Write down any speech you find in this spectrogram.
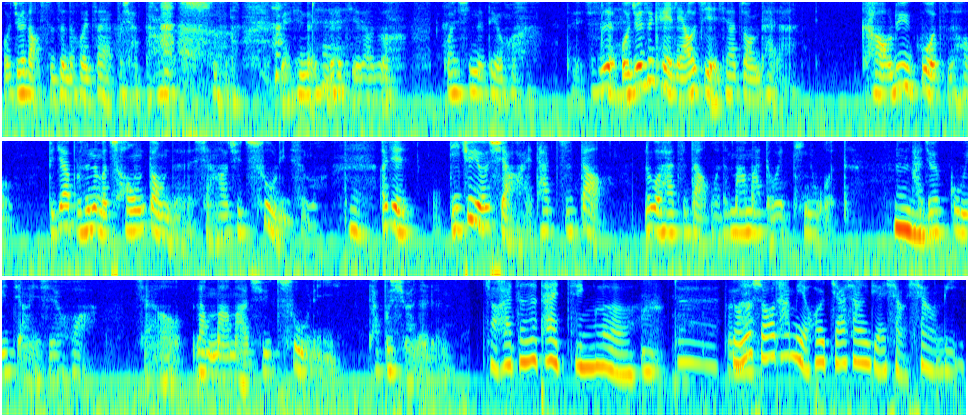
我觉得老师真的会再也不想当老师了。每天都一直在接到这种关心的电话，对，就是我觉得是可以了解一下状态啦。考虑过之后，比较不是那么冲动的想要去处理什么，对，而且的确有小孩，他知道，如果他知道我的妈妈都会听我的，嗯。他就会故意讲一些话，想要让妈妈去处理他不喜欢的人。小孩真是太精了，嗯对，有的时候他们也会加上一点想象力，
